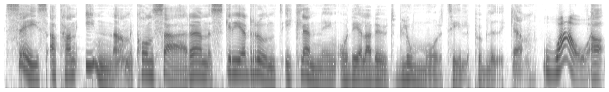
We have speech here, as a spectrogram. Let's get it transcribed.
Sägs att han innan konserten skred runt i klänning och delade ut blommor till publiken. Wow! Ja,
